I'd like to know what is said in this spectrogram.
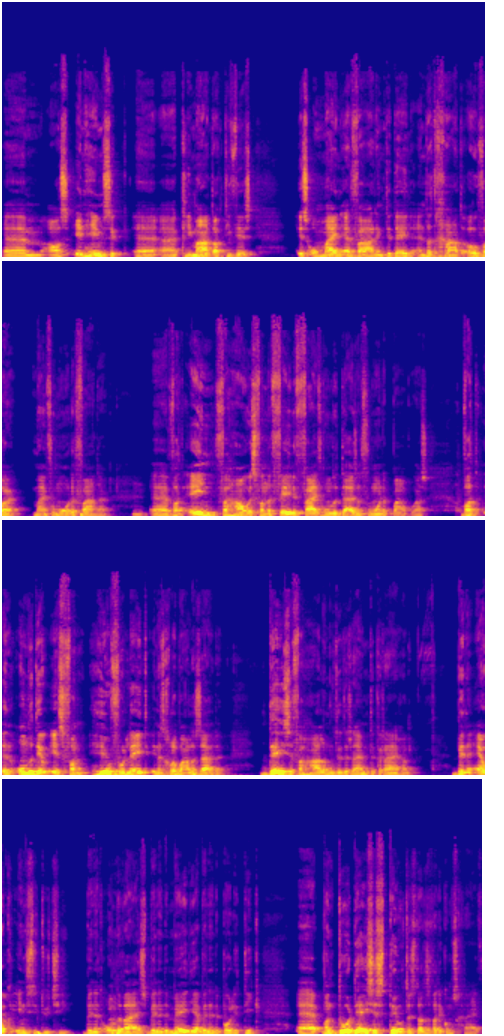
um, als inheemse uh, klimaatactivist, is om mijn ervaring te delen. En dat gaat over mijn vermoorde vader. Uh, wat één verhaal is van de vele 500.000 vermoorde Papua's. Wat een onderdeel is van heel veel leed in het globale zuiden. Deze verhalen moeten de ruimte krijgen binnen elke institutie. Binnen het onderwijs, binnen de media, binnen de politiek. Eh, want door deze stiltes, dat is wat ik omschrijf,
